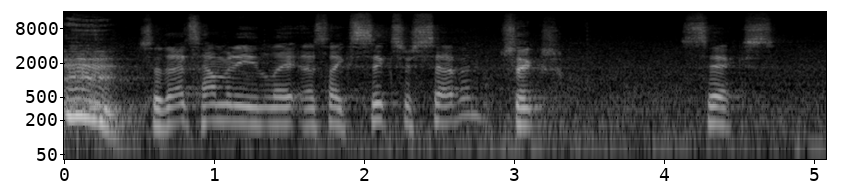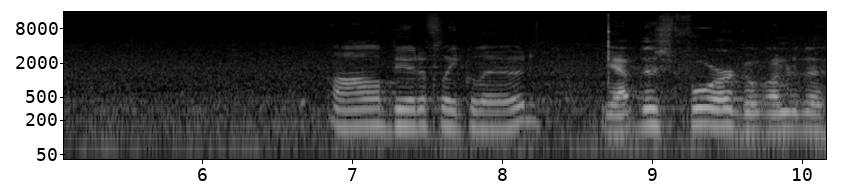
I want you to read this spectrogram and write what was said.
right. So that's how many, that's like six or seven? Six, Six. All beautifully glued. yep, this four go under the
